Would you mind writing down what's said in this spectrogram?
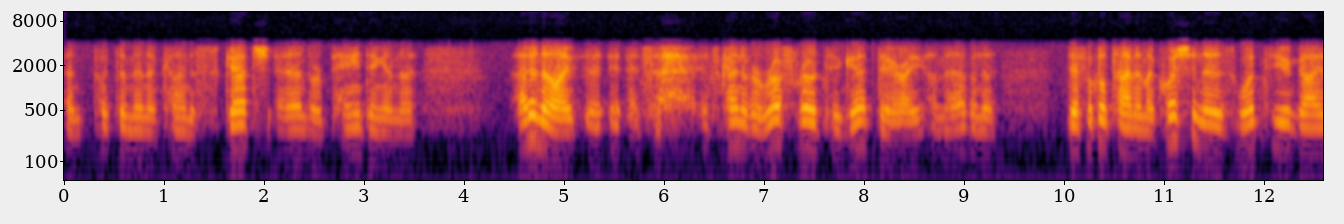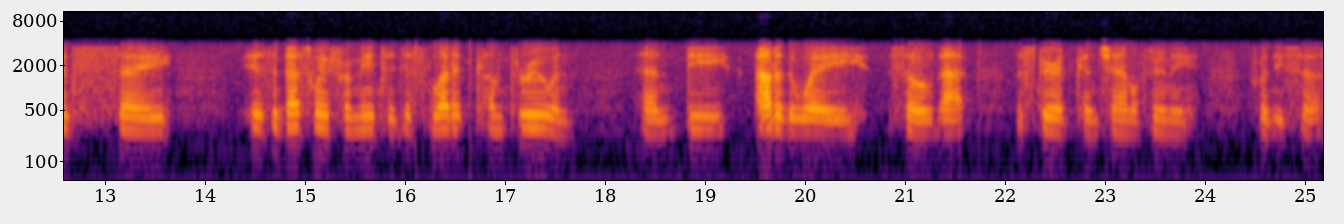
and put them in a kind of sketch and or painting. And uh, I don't know I it, it's it's kind of a rough road to get there. I I'm having a difficult time. And my question is what do your guides say is the best way for me to just let it come through and and be out of the way so that the spirit can channel through me for these uh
